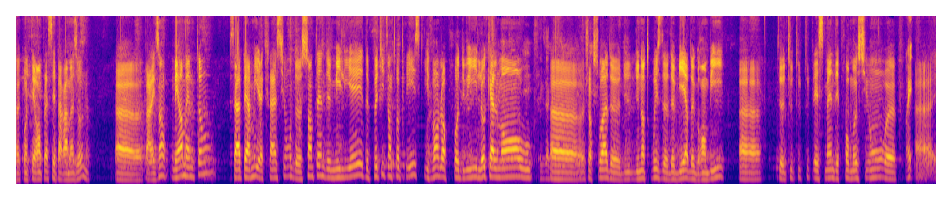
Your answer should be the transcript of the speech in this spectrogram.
euh, qui ont été remplacés par Amazon, euh, par exemple. Mais en même temps, ça a permis la création de centaines de milliers de petites entreprises qui vendent leurs produits localement ou euh, je reçois d'une entreprise de, de, bière de Granby euh, de, toutes les semaines des promotions. Euh, oui. euh,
